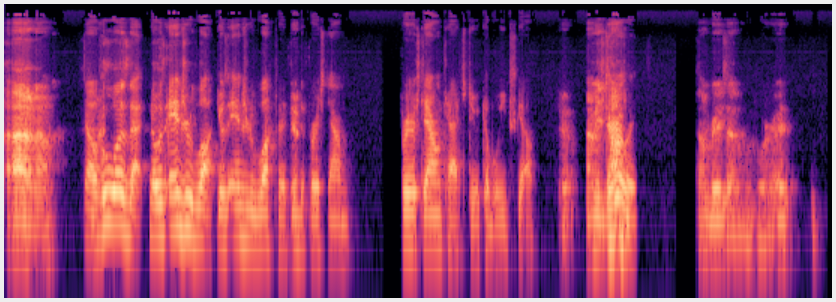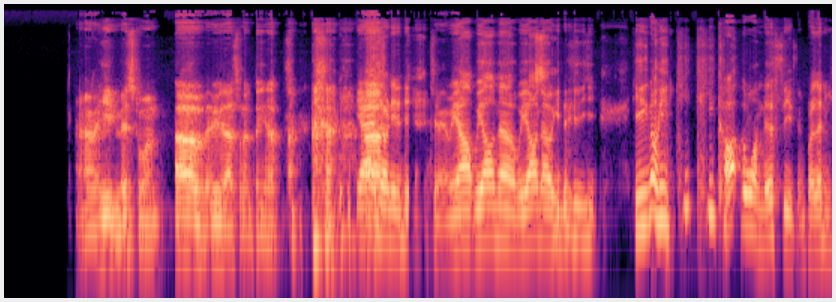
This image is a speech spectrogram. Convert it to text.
I don't know. No, who was that? No, it was Andrew Luck. It was Andrew Luck that did the first down, first down catch to a couple weeks ago. Yeah. I mean, Tom, Early. Tom Brady's had one before, right? Uh, he missed one. Oh, maybe that's what I'm thinking of. You guys Uh, don't need to do that to him. We all we all know. We all know he did. He, he no he, he he caught the one this season, but then he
